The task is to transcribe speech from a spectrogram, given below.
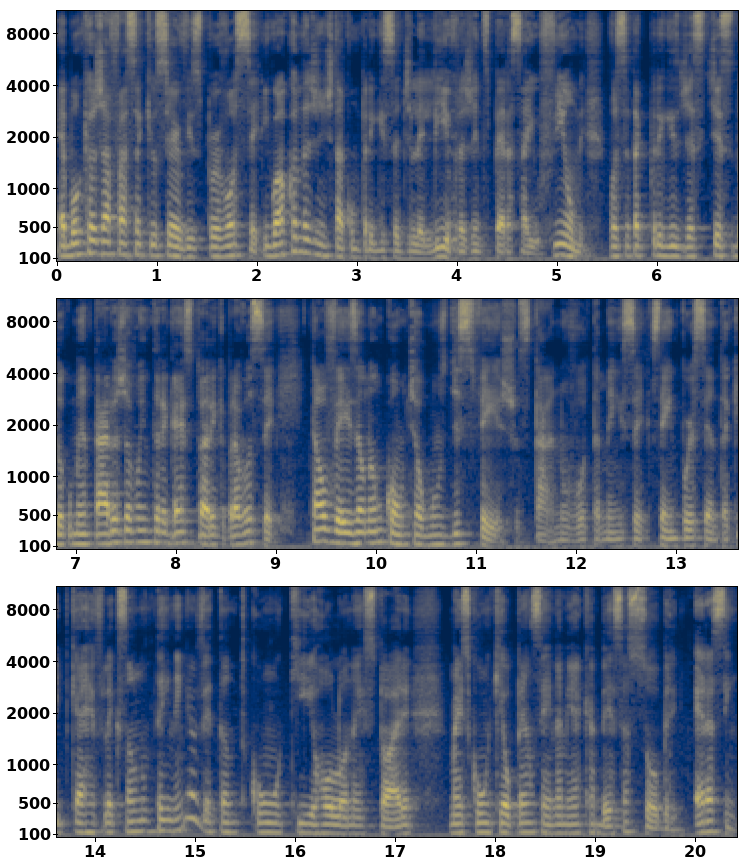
É bom que eu já faça aqui o serviço por você. Igual quando a gente tá com preguiça de ler livro, a gente espera sair o filme, você tá com preguiça de assistir esse documentário, eu já vou entregar a história aqui para você. Talvez eu não conte alguns desfechos, tá? Não vou também ser 100% aqui, porque a reflexão não tem nem a ver tanto com o que rolou na história, mas com o que eu pensei na minha cabeça sobre. Era assim:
